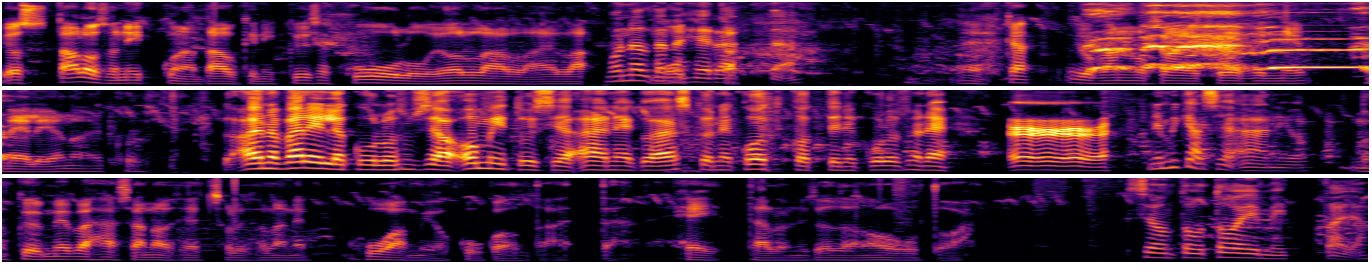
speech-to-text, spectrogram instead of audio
jos talous on ikkunat auki, niin kyllä se kuuluu jollain lailla. Monelta mutta ne herättää. Ehkä juhannusaikoihin, niin neljän aikoihin. Aina välillä kuuluu semmoisia omituisia ääniä, kun äsken ne kotkotti, niin kuuluu semmoinen "Rrrr". Niin mikä se ääni on? No kyllä me vähän sanoisin, että se oli sellainen huomio kukolta, että hei, täällä on nyt jotain outoa. Se on tuo toimittaja.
